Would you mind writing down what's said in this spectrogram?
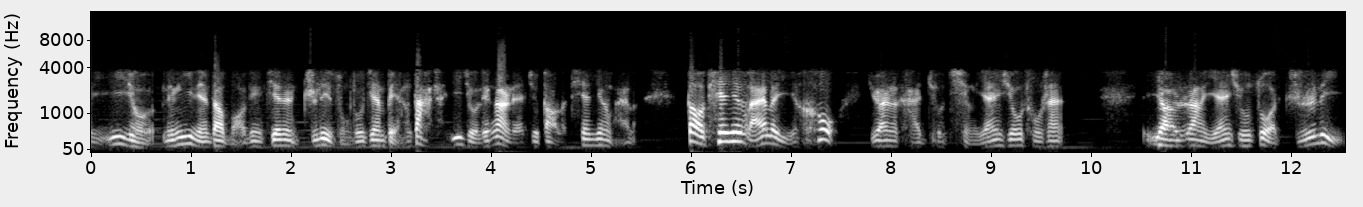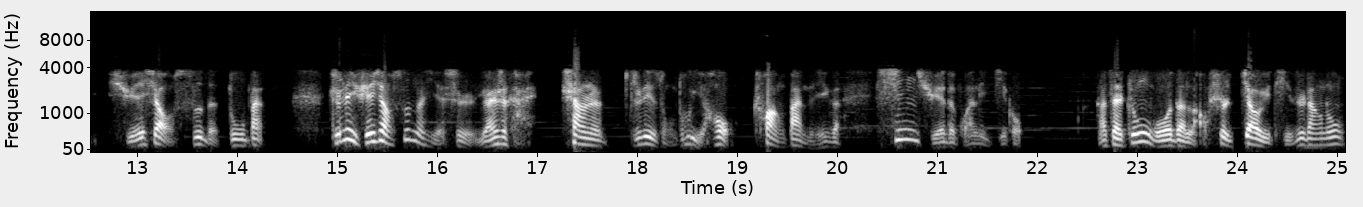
一九零一年到保定接任直隶总督兼北洋大臣，一九零二年就到了天津来了。到天津来了以后，袁世凯就请严修出山，要让严修做直隶学校司的督办。直隶学校司呢，也是袁世凯上任直隶总督以后创办的一个新学的管理机构。啊，在中国的老式教育体制当中。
